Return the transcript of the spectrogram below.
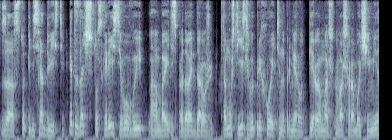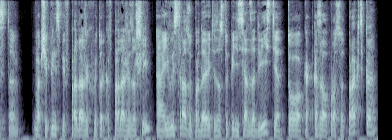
за 150-200. Это значит, что, скорее всего, вы а, боитесь продавать дороже. Потому что если вы приходите, например, вот первое ваше, ваше рабочее место, вообще, в принципе, в продажах вы только в продаже зашли, а, и вы сразу продаете за 150, за 200, то, как показала просто вот практика,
